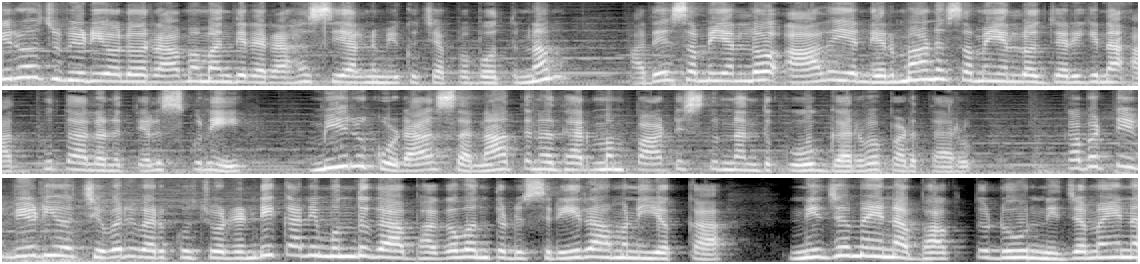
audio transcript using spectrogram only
ఈరోజు వీడియోలో రామమందిర రహస్యాలను మీకు చెప్పబోతున్నాం. అదే సమయంలో ఆలయ నిర్మాణ సమయంలో జరిగిన అద్భుతాలను తెలుసుకుని మీరు కూడా సనాతన ధర్మం పాటిస్తున్నందుకు గర్వపడతారు. కాబట్టి వీడియో చివరి వరకు చూడండి. కానీ ముందుగా భగవంతుడు శ్రీరాముని యొక్క నిజమైన భక్తుడు నిజమైన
